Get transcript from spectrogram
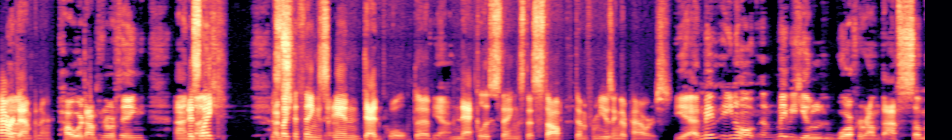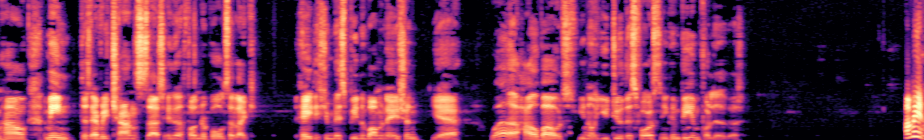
Power uh, dampener. power dampener thing, and It's like, it's I'm like s- the things yeah. in Deadpool, the Yeah. necklace things that stop them from using their powers. Yeah, and maybe you know, maybe he'll work around that somehow. I mean, there's every chance that in the Thunderbolts, they're like, "Hey, did you miss being an Abomination?" Yeah. Well, how about you know you do this for us and you can be him for a little bit. I mean,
